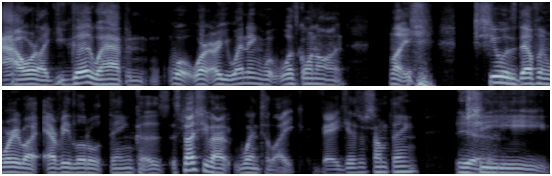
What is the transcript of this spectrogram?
hour, like, you good? What happened? What, what are you winning? What, what's going on? Like she was definitely worried about every little thing because especially if I went to like Vegas or something. Yeah. She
